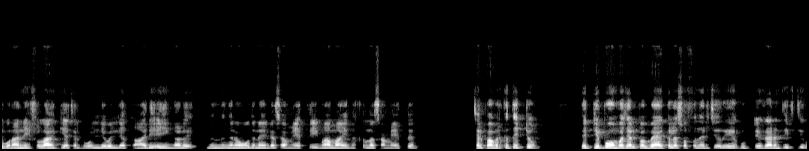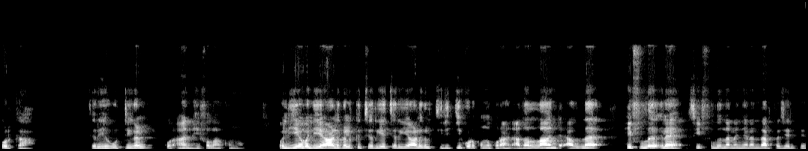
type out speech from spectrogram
ഖുറാൻ ഹിഫിളാക്കിയ ചിലപ്പോൾ വലിയ വലിയ കാര്യങ്ങൾ നിന്നിങ്ങനെ ഓതുന്നതിന്റെ സമയത്ത് ഇമാമായി നിൽക്കുന്ന സമയത്ത് ചിലപ്പോൾ അവർക്ക് തെറ്റും. തെറ്റിപ്പോകുമ്പോൾ ചിലപ്പോൾ ബാക്കിലെ സ്വപ്നം ഒരു ചെറിയ കുട്ടിയെക്കാരൻ തിരുത്തി കൊടുക്കുക ചെറിയ കുട്ടികൾ ഖുർആൻ ഹിഫിളാക്കുന്നു വലിയ വലിയ ആളുകൾക്ക് ചെറിയ ചെറിയ ആളുകൾ തിരുത്തി കൊടുക്കുന്നു ഖുർആൻ. അത് അള്ളാന്റെ അല്ല ഹിഫ്ല് അല്ലേ? ഹിഫ്ല് എന്ന് പറഞ്ഞു കഴിഞ്ഞാൽ എന്താ അർത്ഥം ശരിക്ക്?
